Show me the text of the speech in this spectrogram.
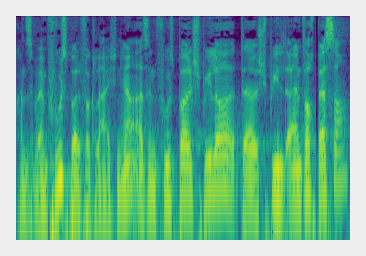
Kannst du beim Fußball vergleichen, ja? Also ein Fußballspieler, der spielt einfach besser,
